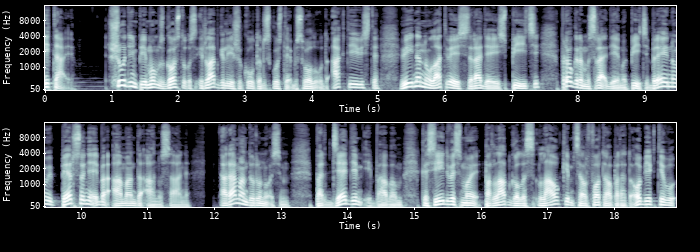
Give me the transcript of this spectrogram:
Itāļi. Šodien pie mums gastos ir Latvijas kultūras kustības valoda aktīviste, viena no Latvijas radējas pīci, programmas raidījuma pīci brēnumi personība Amanda Anusāne. Ar Amandu runāsim par dzēdiem un babām, kas iedvesmoja par Latvijas laukiem caur fotoaparāta objektīvu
